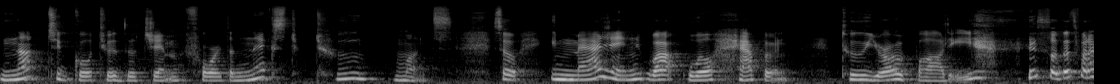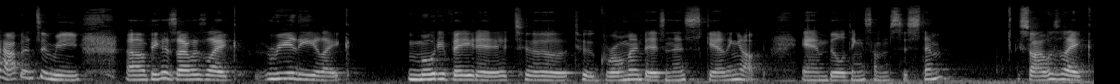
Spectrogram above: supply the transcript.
not to go to the gym for the next two months. So imagine what will happen to your body. so that's what happened to me uh, because I was like really like motivated to to grow my business, scaling up and building some system. So I was like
